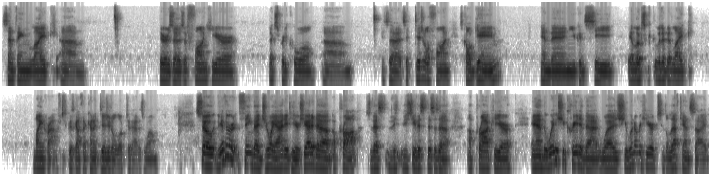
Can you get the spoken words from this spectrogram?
something like um, there's a, there's a font here looks pretty cool. Um, it's a it's a digital font. It's called Game, and then you can see it looks a little bit like Minecraft because it's got that kind of digital look to that as well. So the other thing that Joy added here, she added a, a prop. So that's you see this this is a, a prop here, and the way that she created that was she went over here to the left hand side,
